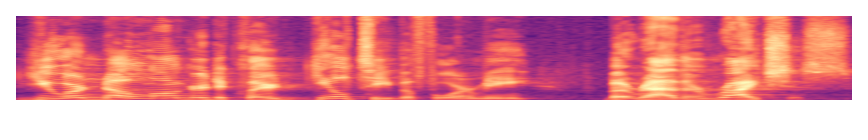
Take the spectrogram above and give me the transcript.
You are no longer declared guilty before me, but rather righteous?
